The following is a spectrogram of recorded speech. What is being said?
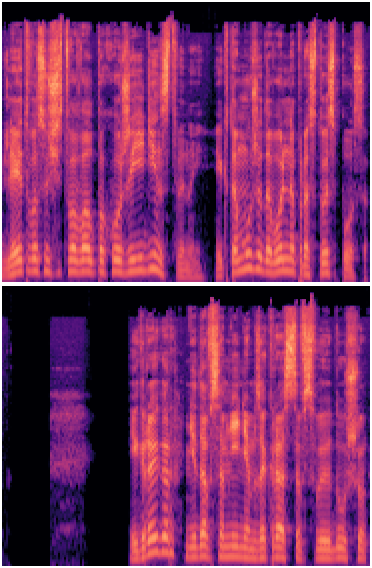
Для этого существовал, похоже, единственный, и к тому же довольно простой способ. И Грегор, не дав сомнениям закрасться в свою душу,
